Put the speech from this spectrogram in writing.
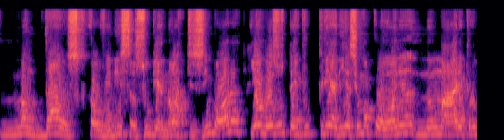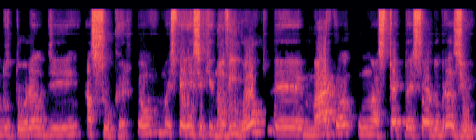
Mandar os calvinistas huguenotes embora e, ao mesmo tempo, criaria-se uma colônia numa área produtora de açúcar. Então, uma experiência que não vingou, é, marca um aspecto da história do Brasil.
